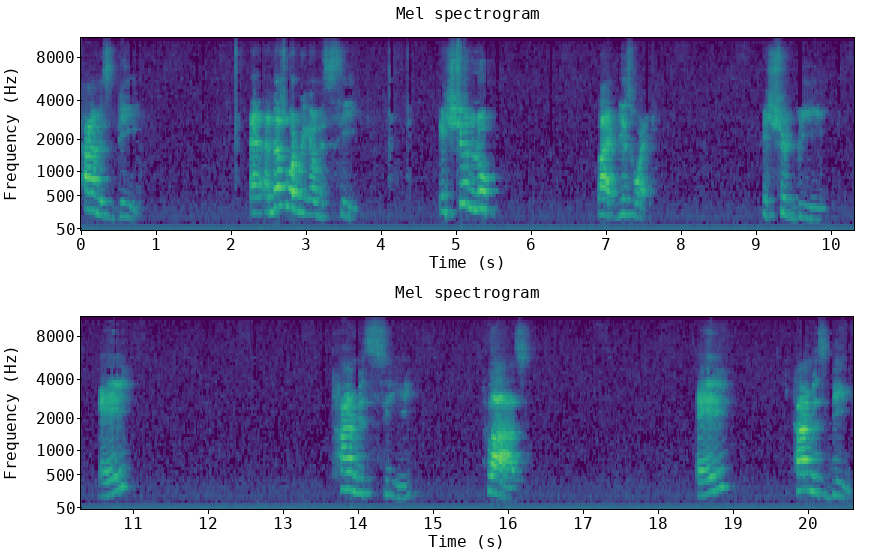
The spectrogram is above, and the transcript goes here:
times D. And, and that's what we're going to see. It should look like this way. It should be A times C plus A times B.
